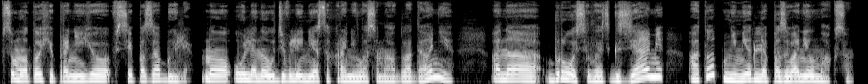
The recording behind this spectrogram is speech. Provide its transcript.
В суматохе про нее все позабыли, но Оля на удивление сохранила самообладание. Она бросилась к Зяме, а тот немедля позвонил Максу.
